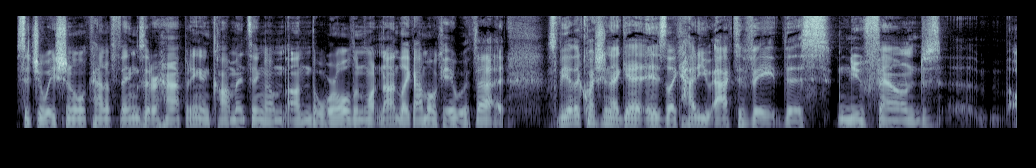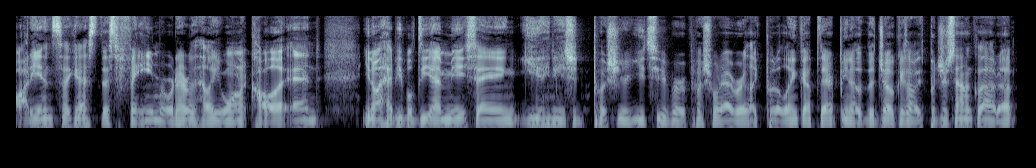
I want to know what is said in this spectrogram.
situational kind of things that are happening and commenting on on the world and whatnot like I'm okay with that. So the other question I get is like how do you activate this newfound audience, I guess, this fame or whatever the hell you want to call it. And, you know, I had people DM me saying, you, you should push your YouTube or push whatever, like put a link up there. You know, the joke is always put your SoundCloud up.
